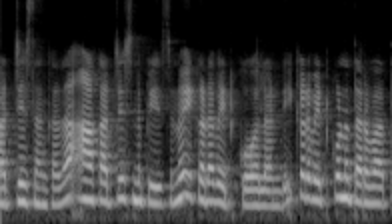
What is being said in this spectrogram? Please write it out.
కట్ చేసాం కదా ఆ కట్ చేసిన పీస్ను ఇక్కడ పెట్టుకోవాలండి. ఇక్కడ పెట్టుకున్న తర్వాత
